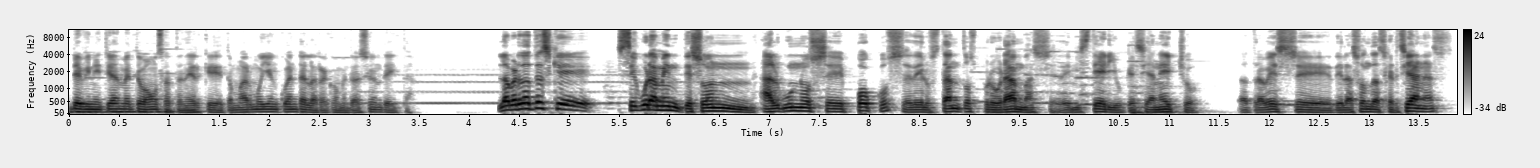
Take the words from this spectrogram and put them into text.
Definitivamente vamos a tener que tomar muy en cuenta la recomendación de Ita. La verdad es que seguramente son algunos eh, pocos de los tantos programas de misterio que se han hecho a través de las ondas gercianas.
